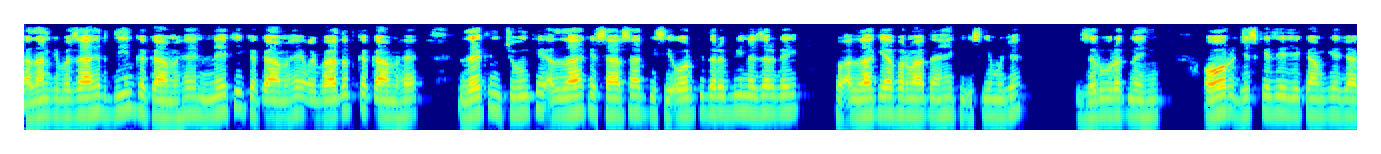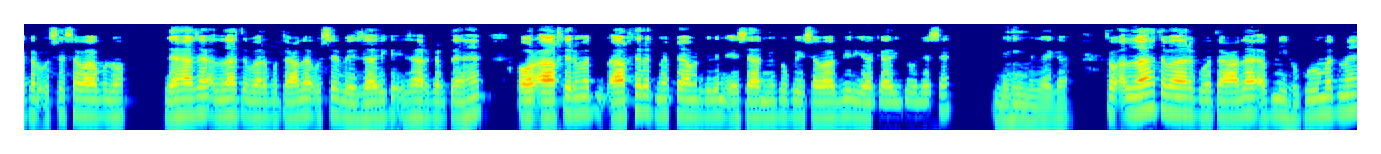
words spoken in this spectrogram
حالانکہ بظاہر دین کا کام ہے، نیکی کا کام ہے، عبادت کا کام ہے، لیکن چونکہ اللہ کے ساتھ ساتھ کسی اور کی طرف بھی نظر گئی، تو اللہ کیا فرماتے ہیں کہ اس کی مجھے ضرورت نہیں۔ اور جس کے لیے یہ کام کیا جا کر اس سے ثواب لو لہٰذا اللہ تبارک و تعالیٰ اسے بیزاری کا اظہار کرتے ہیں اور آخر آخرت میں قیامت کے دن ایسے آدمی کو کوئی ثواب بھی ریا کی وجہ سے نہیں ملے گا۔ تو اللہ تبارک و تعالیٰ اپنی حکومت میں،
